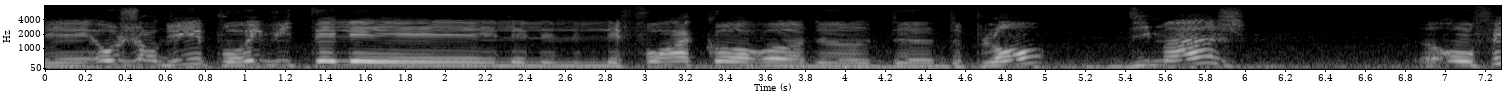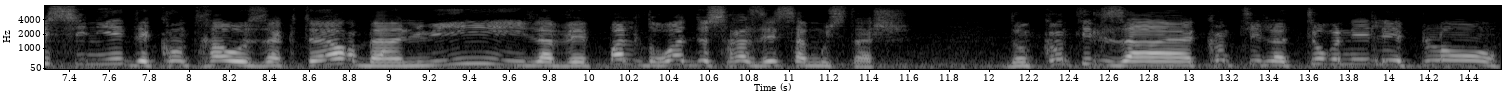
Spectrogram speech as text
Et aujourd'hui, pour éviter les, faux raccords de, de, de plans, d'images, on fait signer des contrats aux acteurs. Ben lui, il n'avait pas le droit de se raser sa moustache. Donc quand il, a, quand il a tourné les plans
